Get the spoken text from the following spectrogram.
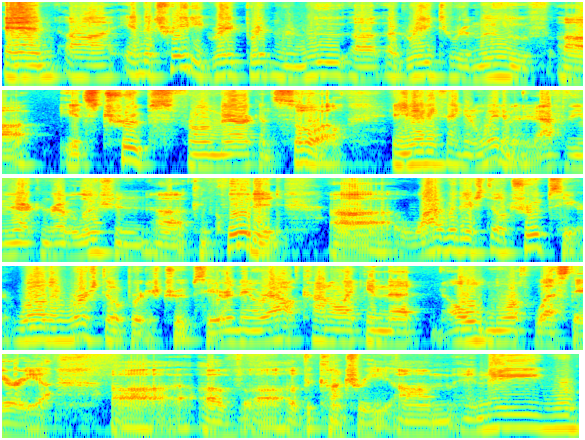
And uh, in the treaty, Great Britain uh, agreed to remove uh, its troops from American soil. And you may be thinking, wait a minute, after the American Revolution uh, concluded, uh, why were there still troops here? Well, there were still British troops here, and they were out kind of like in that old northwest area uh, of, of the country. Um, and they were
